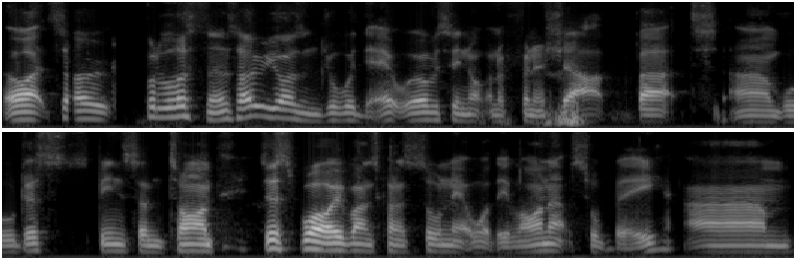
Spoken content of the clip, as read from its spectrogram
All right. So for the listeners, hope you guys enjoyed that. We're obviously not going to finish up, but um, we'll just spend some time just while everyone's kind of sorting out what their lineups will be. Um,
